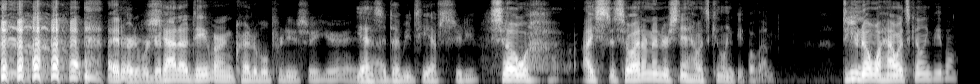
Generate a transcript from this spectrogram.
I had heard it. We're good. Shout out Dave, our incredible producer here at Yes. uh, WTF Studio. So I so I don't understand how it's killing people. Then, do you know how it's killing people?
